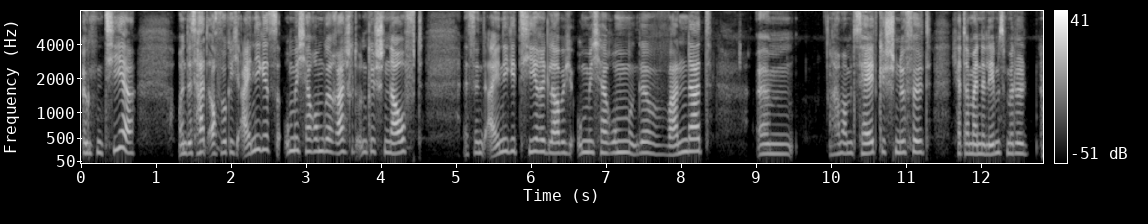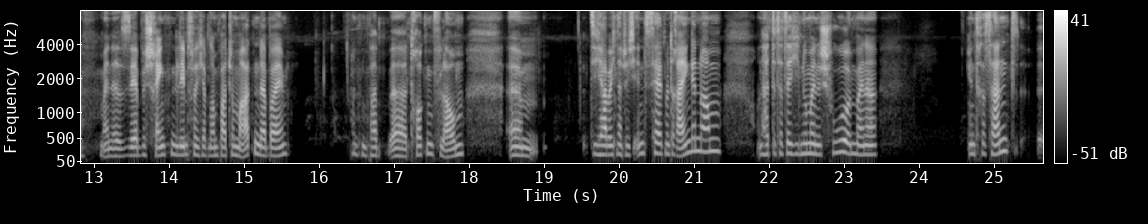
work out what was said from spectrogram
irgendein Tier. Und es hat auch wirklich einiges um mich herum geraschelt und geschnauft. Es sind einige Tiere, glaube ich, um mich herum gewandert, ähm, haben am Zelt geschnüffelt. Ich hatte meine Lebensmittel, meine sehr beschränkten Lebensmittel, ich habe noch ein paar Tomaten dabei und ein paar äh, Trockenpflaumen. Ähm, die habe ich natürlich ins Zelt mit reingenommen und hatte tatsächlich nur meine Schuhe und meine interessant äh,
